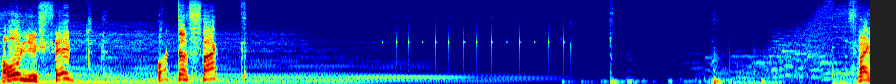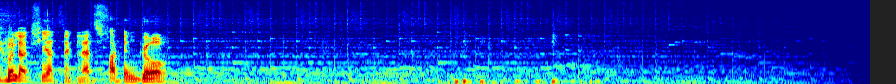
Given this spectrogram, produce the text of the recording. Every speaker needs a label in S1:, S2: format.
S1: Holy shit! What the fuck? Zweihundertvierzig, let's fucking go.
